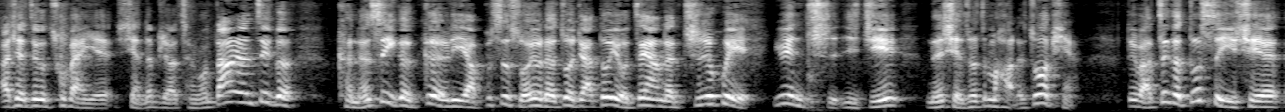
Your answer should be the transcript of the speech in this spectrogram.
而且这个出版也显得比较成功。当然，这个可能是一个个例啊，不是所有的作家都有这样的机会、运气以及能写出这么好的作品。对吧？这个都是一些，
